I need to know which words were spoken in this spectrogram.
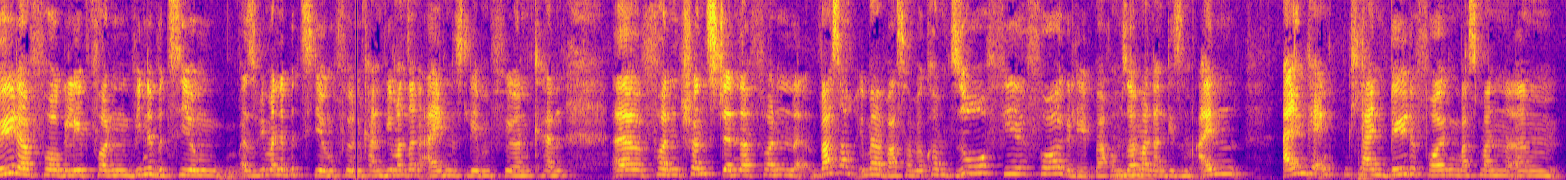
Bilder vorgelebt von wie eine Beziehung, also wie man eine Beziehung führen kann, wie man sein eigenes Leben führen kann, äh, von Transgender, von was auch immer was. Man bekommt so viel vorgelebt. Warum mhm. soll man dann diesem einen eingeengten kleinen Bilde folgen, was man ähm,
